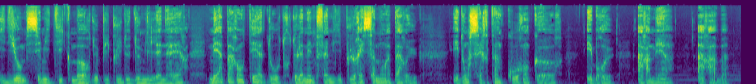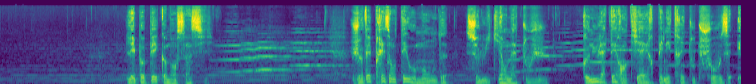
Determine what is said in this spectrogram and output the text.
idiome sémitique mort depuis plus de deux millénaires, mais apparenté à d'autres de la même famille plus récemment apparus, et dont certains courent encore, hébreu, araméen, arabe. L'épopée commence ainsi. Je vais présenter au monde celui qui en a tout vu, connu la terre entière, pénétré toutes choses et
